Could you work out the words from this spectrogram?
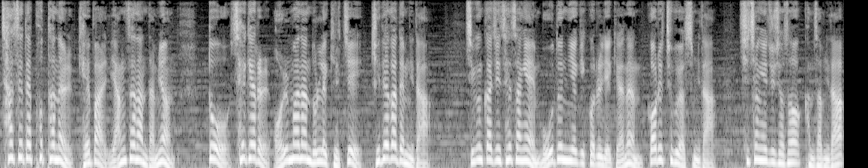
차세대 포탄을 개발, 양산한다면 또 세계를 얼마나 놀래킬지 기대가 됩니다. 지금까지 세상의 모든 이야기거리를 얘기하는 꺼리튜브였습니다. 시청해주셔서 감사합니다.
